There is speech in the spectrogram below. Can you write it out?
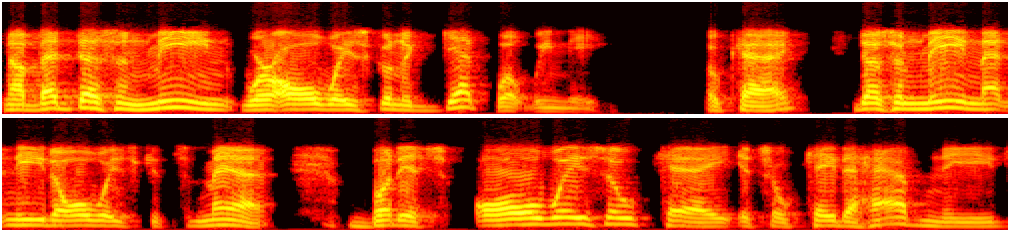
Now, that doesn't mean we're always going to get what we need. Okay. Doesn't mean that need always gets met, but it's always okay. It's okay to have needs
